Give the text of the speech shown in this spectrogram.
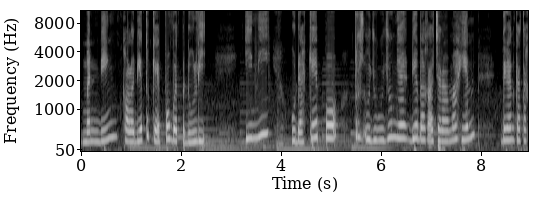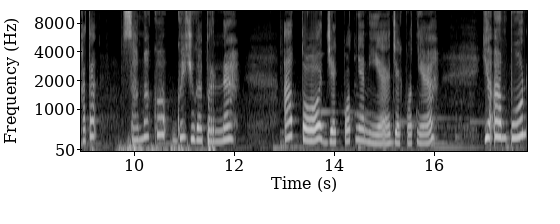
Mending kalau dia tuh kepo buat peduli. Ini udah kepo terus ujung-ujungnya dia bakal ceramahin dengan kata-kata sama kok gue juga pernah atau jackpotnya nih ya jackpotnya. Ya ampun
